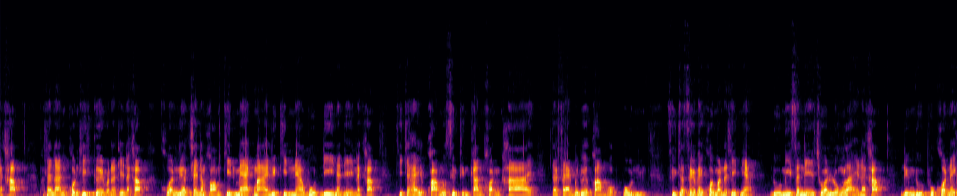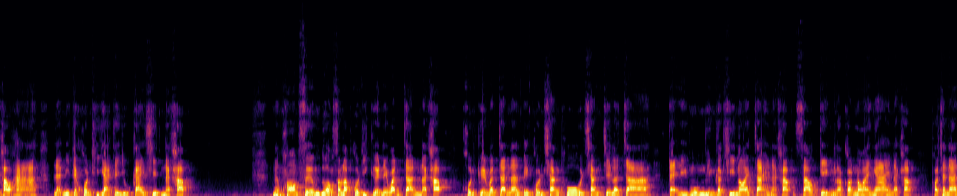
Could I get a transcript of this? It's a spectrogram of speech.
นะครับ ราะฉะนั้นคนที่เกิดวันอาทิตย์นะครับ ควรเลือกใช้น้ำหอมกลิ่นแมกไม้ หรือกลิ่นแนววูดดี้นั่นเองนะครับ ที่จะให้ความรู้สึกถึงการผ่อนคลาย แต่แฝงไปด้วยความอบอุ่น ซึ่งจะเสริมให้คนวันอาทิตย์เนี่ยดูมีเสน่ห์ชวนหลงไหลนะครับ ดึงดูดผู้คนให้เข้าหา และมีแต่คนที่อยากจะอยู่ใกล้ชิดนะครับ น้ำหอมเสริมดวงสำหรับคนที่เกิดในวันจันทร์นะครับคนเกิดวันจันทร์นั้นเป็นคนช่างพูด ช่างเจรจา แต่อีกมุมหนึ่งก็ขี้น้อยใจนะครับ เศร้าเก่งแล้วก็นอยง่ายนะครับ เพราะฉะนั้น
